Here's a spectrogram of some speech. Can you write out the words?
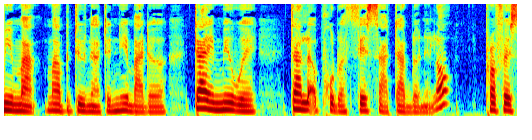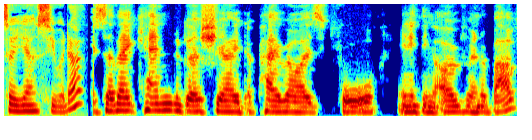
မီမမပတူနာတနေ့ပါတော့တိုင်မေဝဲတလအဖို့တော့သစ္စာတပ်လို့နေလို့ Professor Yan Siwada. So they can negotiate a pay rise for anything over and above.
